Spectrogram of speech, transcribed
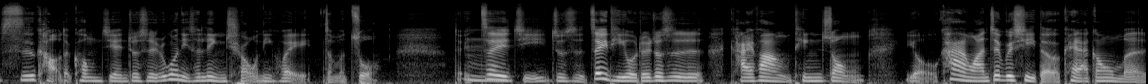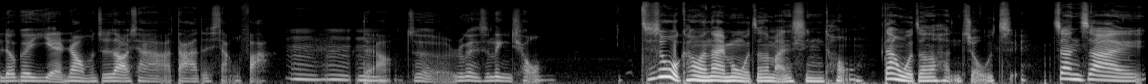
思考的空间，就是如果你是令秋，你会怎么做？对，嗯这一集就是这一题，我觉得就是开放听众有看完这部戏的，可以来跟我们留个言，让我们知道一下大家的想法。嗯嗯，对啊，这如果你是令秋，其实我看完那一幕，我真的蛮心痛，但我真的很纠结。站在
